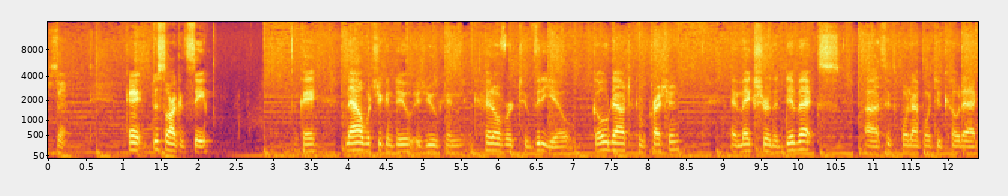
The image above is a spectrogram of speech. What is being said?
percent. Okay, just so I can see. Okay, now what you can do is you can head over to video, go down to compression, and make sure the DivX uh, 6.9.2 codec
